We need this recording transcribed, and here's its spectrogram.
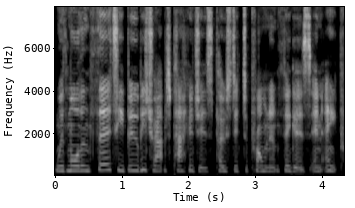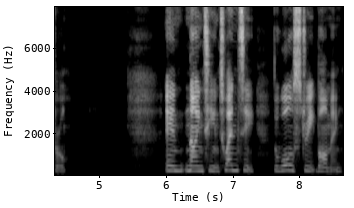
with more than 30 booby trapped packages posted to prominent figures in April. In 1920, the Wall Street bombing,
